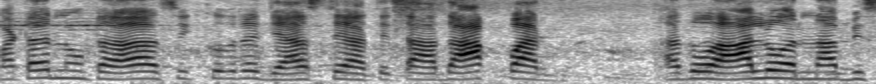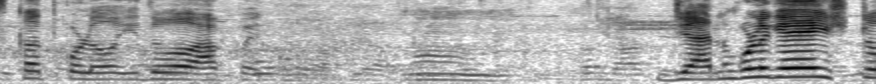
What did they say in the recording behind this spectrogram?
ಮಟನ್ ಊಟ ಸಿಕ್ಕಿದ್ರೆ ಜಾಸ್ತಿ ಆಗ್ತೈತೆ ಅದು ಹಾಕ್ಬಾರ್ದು. ಅದು ಹಾಲು ಅನ್ನ ಬಿಸ್ಕತ್ಗಳು ಇದು ಹಾಕ್ಬೇಕು. ಜನಗಳಿಗೆ ಇಷ್ಟು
